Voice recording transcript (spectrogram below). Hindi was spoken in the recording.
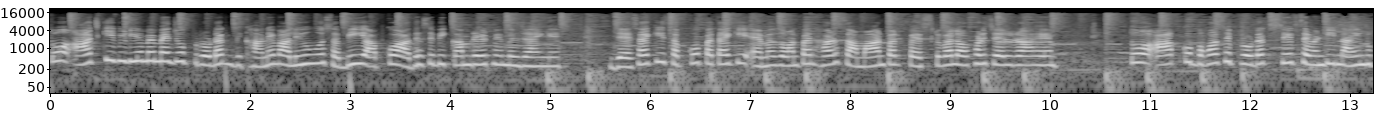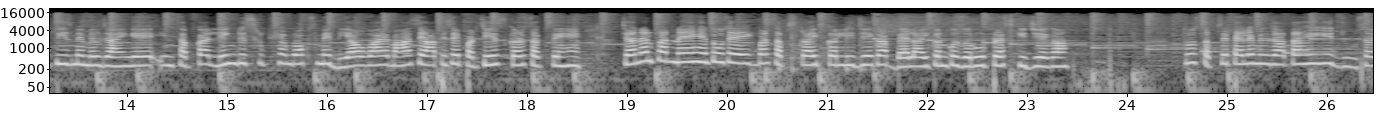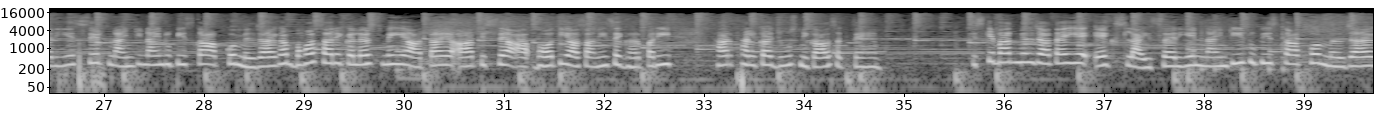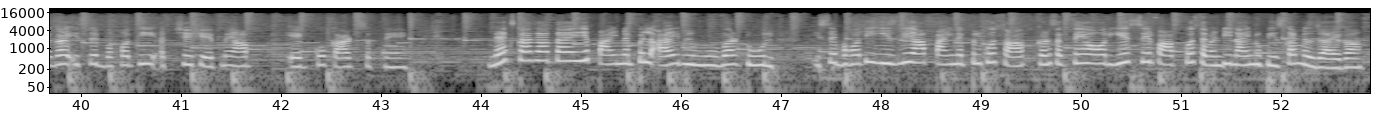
तो आज की वीडियो में मैं जो प्रोडक्ट दिखाने वाली हूँ, वो सभी आपको आधे से भी कम रेट में मिल जाएँगे। जैसा कि सबको पता है कि अमेज़ोन पर हर सामान पर फेस्टिवल ऑफ़र चल रहा है तो आपको बहुत से प्रोडक्ट सिर्फ़ सेवेंटी नाइन रुपीज़ में मिल जाएँगे। इन सब का लिंक डिस्क्रिप्शन बॉक्स में दिया हुआ है, वहाँ से आप इसे परचेज़ कर सकते हैं। चैनल पर नए हैं तो उसे एक बार सब्सक्राइब कर लीजिएगा बेल आइकन को ज़रूर प्रेस कीजिएगा। तो सबसे पहले मिल जाता है ये जूसर ये सिर्फ़ नाइन्टी नाइन रुपीज़ का आपको मिल जाएगा। बहुत सारे कलर्स में ये आता है, आप इससे बहुत ही आसानी से घर पर ही हर फल का जूस निकाल सकते हैं। इसके बाद मिल जाता है ये एग स्लाइसर। ये नाइन्टी रुपीज़ का आपको मिल जाएगा। इससे बहुत ही अच्छे शेप में आप एग को काट सकते हैं। नेक्स्ट आ जाता है ये पाइन आई रिमूवर टूल इससे बहुत ही ईजिली आप पाइन को साफ़ कर सकते हैं और ये सिर्फ़ आपको सेवेंटी नाइन रुपीज़ का मिल जाएगा।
